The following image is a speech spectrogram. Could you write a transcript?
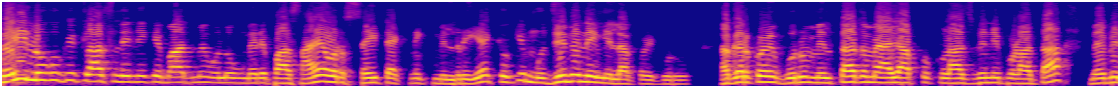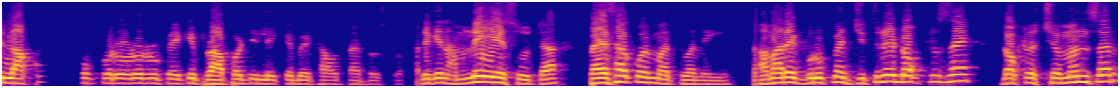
कई लोगों की क्लास लेने के बाद में वो लोग मेरे पास आए और सही टेक्निक मिल रही है, क्योंकि मुझे भी नहीं मिला कोई गुरु। अगर कोई गुरु मिलता तो मैं आज आपको क्लास भी नहीं पढ़ाता, मैं भी लाखों करोड़ों रुपए की प्रॉपर्टी लेके बैठा होता है दोस्तों। लेकिन हमने ये सोचा, पैसा कोई महत्व नहीं है। हमारे ग्रुप में जितने डॉक्टर्स हैं, doctor Chaman sir,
